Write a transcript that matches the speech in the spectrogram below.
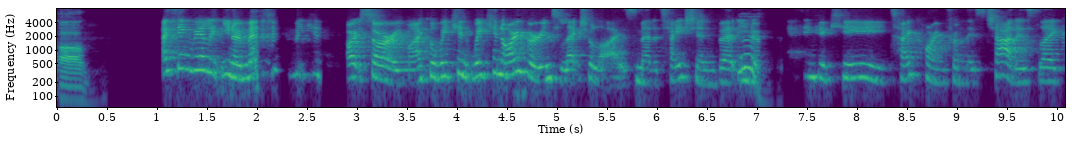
Um. I think really you know meditation we can oh sorry michael we can we can over intellectualize meditation but you yeah. know i think a key take home from this chat is like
